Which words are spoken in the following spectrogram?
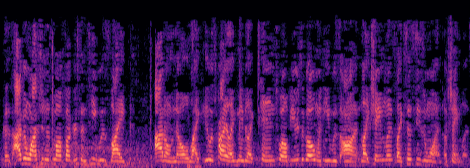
Because I've been watching this motherfucker since he was like, I don't know, like, it was probably like maybe like 10, 12 years ago when he was on, like, Shameless, like, since season one of Shameless.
